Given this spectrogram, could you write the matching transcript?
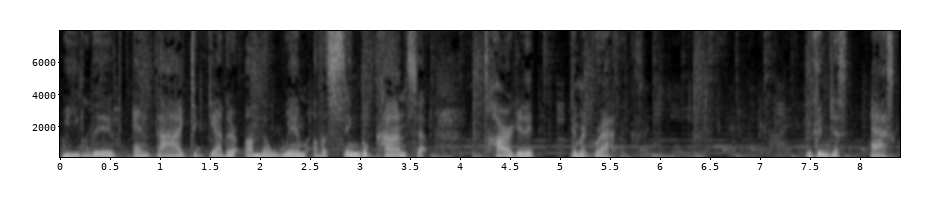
We lived and died together on the whim of a single concept targeted demographics. We couldn't just ask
